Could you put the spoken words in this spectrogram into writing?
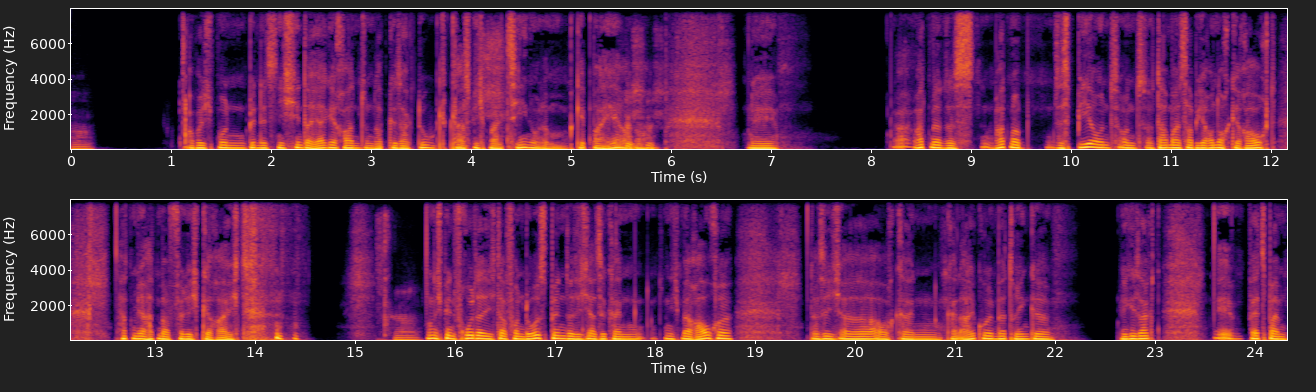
Ja. Aber ich bin, bin jetzt nicht hinterhergerannt und habe gesagt, du, lass mich mal ziehen oder gib mal her. Oder, nee, hat mir das, hat mir das Bier und, und damals habe ich auch noch geraucht, hat mir, hat mir völlig gereicht. Ja. Und ich bin froh, dass ich davon los bin, dass ich also kein, nicht mehr rauche, dass ich äh, auch kein, kein Alkohol mehr trinke. Wie gesagt, äh, jetzt beim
